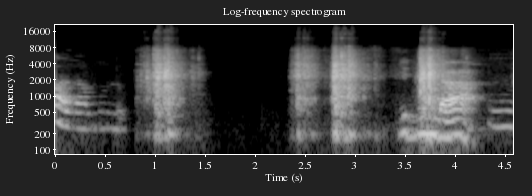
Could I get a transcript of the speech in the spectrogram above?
ಅಲ್ಲ ಅಮ್ಮಂದು. ಇದ್ನಿಂದ ಹ್ಮ್.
